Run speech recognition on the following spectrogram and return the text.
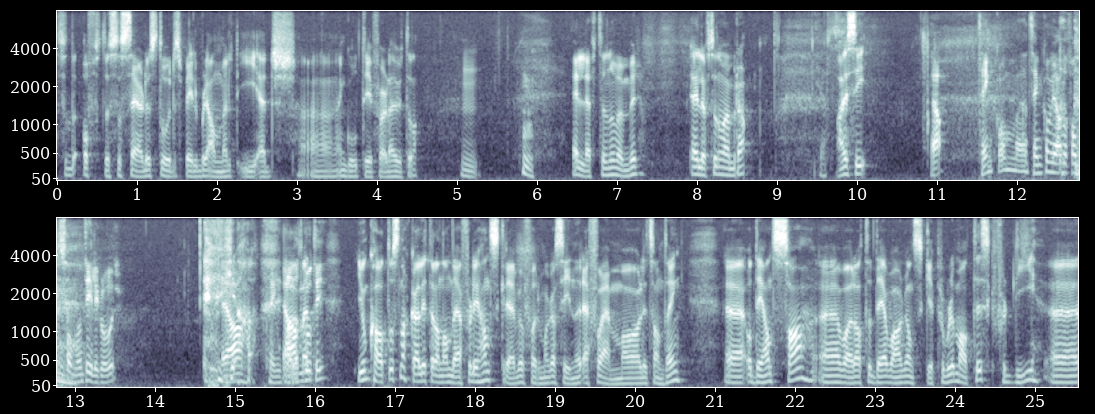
Så det, ofte så ser du store spill bli anmeldt i Edge uh, en god tid før det er ute. da Mm. Hmm. 11. november. 11. november, ja. I see. Ja. Tenk om, eh, tenk om vi hadde fått sånne tidligkoder. Ja, tenk Ja, men- god tid. Jon Cato snakka litt om det, fordi han skrev jo for magasiner, FHM og litt sånne ting. Eh, og det han sa, eh, var at det var ganske problematisk, fordi eh,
